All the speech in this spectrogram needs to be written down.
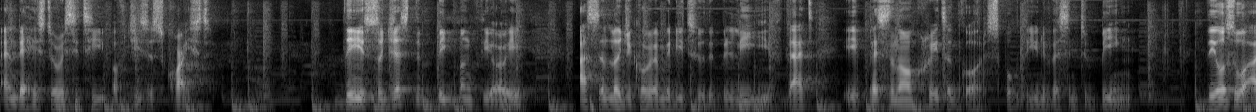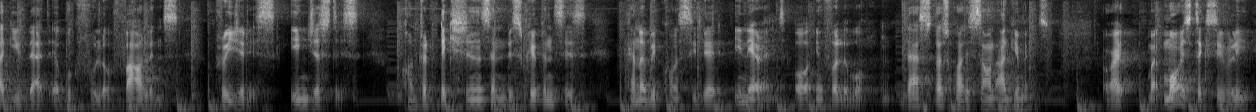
and the historicity of Jesus Christ. They suggest the Big Bang Theory as a logical remedy to the belief that a personal creator God spoke the universe into being. They also argue that a book full of violence, prejudice, injustice, contradictions, and discrepancies cannot be considered inerrant or infallible. That's, that's quite a sound argument. All right. But more extensively,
